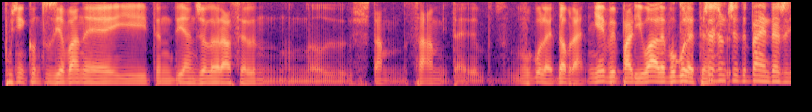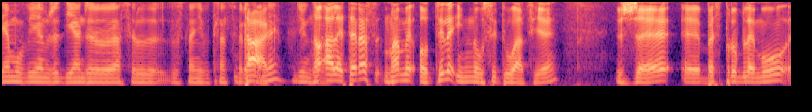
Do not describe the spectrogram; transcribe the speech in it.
później kontuzjowany i ten D'Angelo Russell no, no, tam sam te, w ogóle, dobra, nie wypaliła, ale w ogóle ten... Przepraszam, czy ty pamiętasz, że ja mówiłem, że D'Angelo Russell zostanie wytransferowany? Tak, Dziękuję. no ale teraz mamy o tyle inną sytuację, że e, bez problemu e,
